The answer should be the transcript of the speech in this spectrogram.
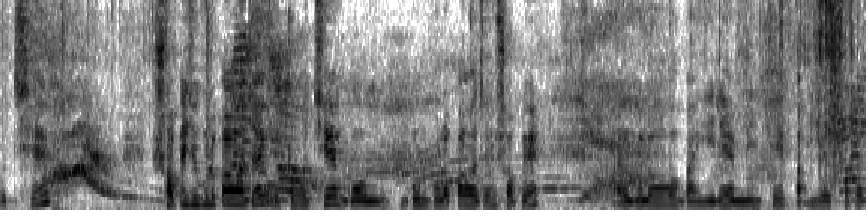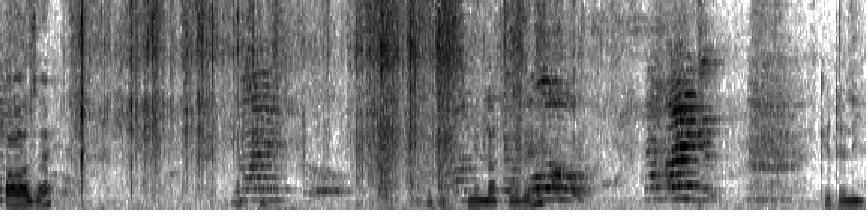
হচ্ছে শপে যেগুলো পাওয়া যায়, ওটা হচ্ছে গোল, গোলগুলো পাওয়া যায় শপে এগুলো বাইরে এমনিতে পা- ইয়ে শপে পাওয়া যায়। বিসমিল্লা করে কেটে নিব।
